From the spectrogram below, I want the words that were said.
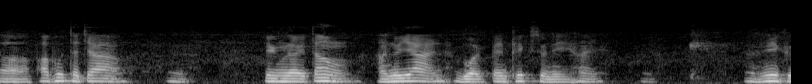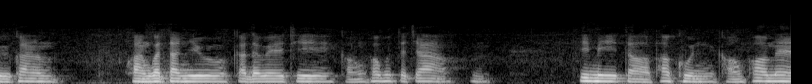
ต่อพระพุทธเจ้า จึงเลยต้องอนุญาตบวชเป็นภิกษุณีให้ นี่คือความความกตัญญูกตเวทีของพระพุทธเจ้า ที่มีต่อพระคุณของพ่อแม่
